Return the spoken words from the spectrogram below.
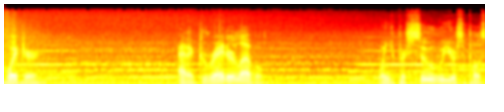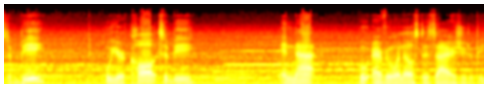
quicker at a greater level when you pursue who you're supposed to be, who you're called to be, and not who everyone else desires you to be.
